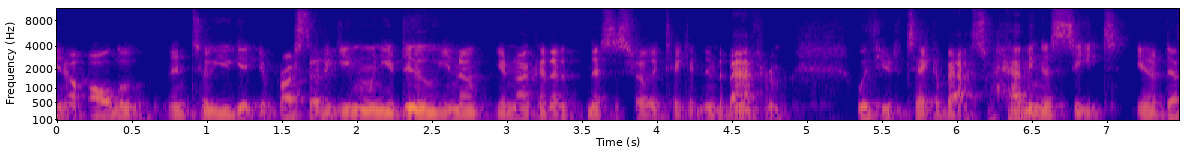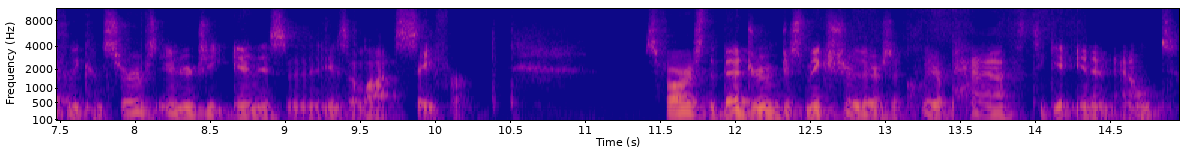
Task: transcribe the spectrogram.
you know, all the until you get your prosthetic, even when you do, you know, you're not going to necessarily take it in the bathroom with you to take a bath. So having a seat, you know, definitely conserves energy and is a, is a lot safer. As far as the bedroom, just make sure there's a clear path to get in and out.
